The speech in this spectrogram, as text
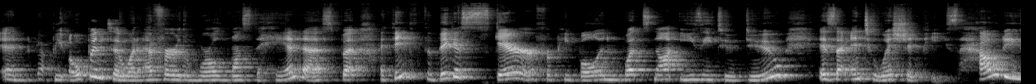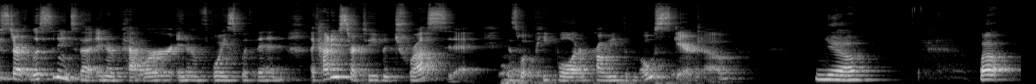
and be open to whatever the world wants to hand us. But I think the biggest scare for people and what's not easy to do is that intuition piece. How do you start listening to that inner power, inner voice within? Like, how do you start to even trust it? Is what people are probably the most scared of. Yeah. Well,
